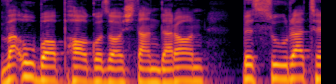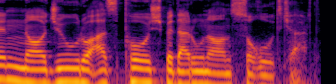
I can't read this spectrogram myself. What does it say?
و او با پا گذاشتن در آن به صورت ناجور و از پشت به درون آن سقوط کرد.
